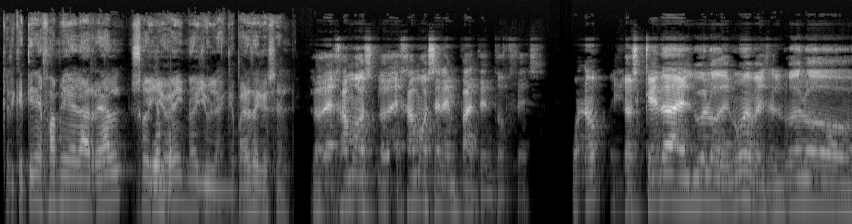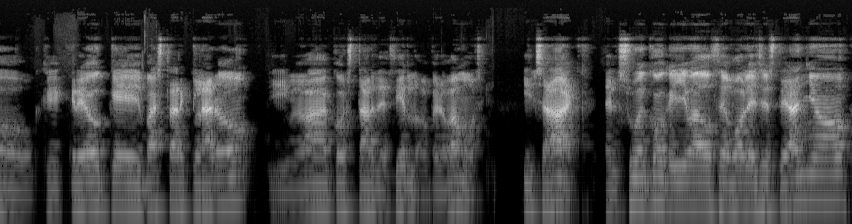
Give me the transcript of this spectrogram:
que el que tiene familia en la Real soy yo, ¿eh? no Julian, que parece que es él. Lo dejamos, lo dejamos en empate entonces. Bueno, y nos queda el duelo de nueve, es el duelo que creo que va a estar claro y me va a costar decirlo, pero vamos, Isaac, el sueco que lleva 12 goles este año,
